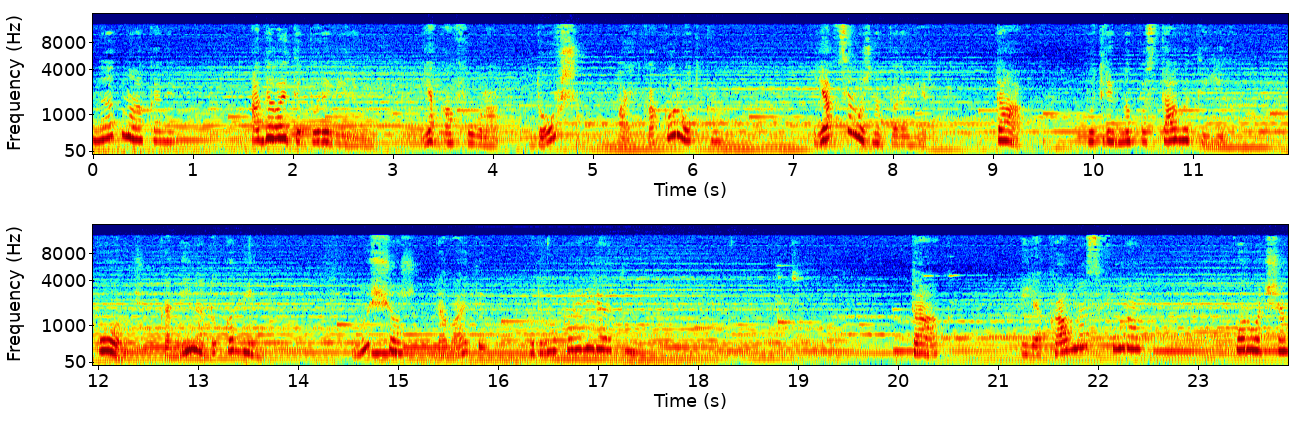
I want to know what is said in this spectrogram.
не однакові. А давайте перевіримо, яка фура довша, а яка коротка. Як це можна перевірити? Так, потрібно поставити їх поруч, кабіна до кабіни. Ну що ж, давайте будемо перевіряти. Так, і яка в нас фура коротша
